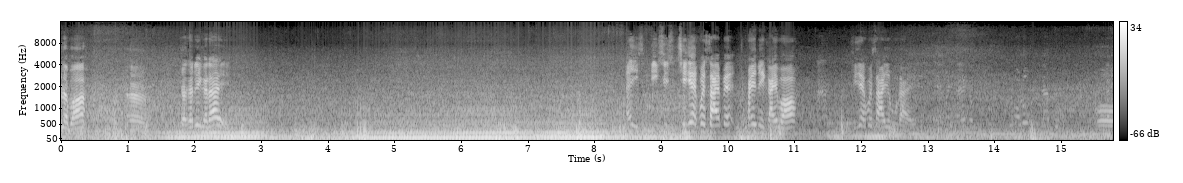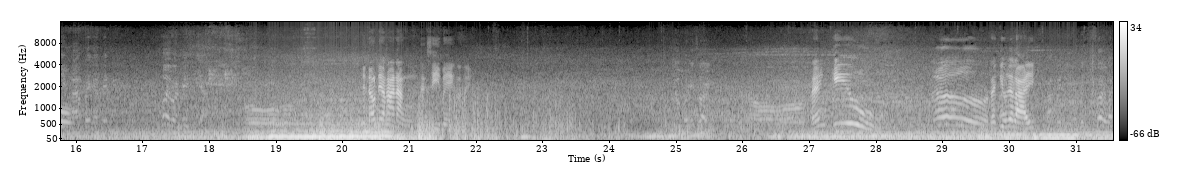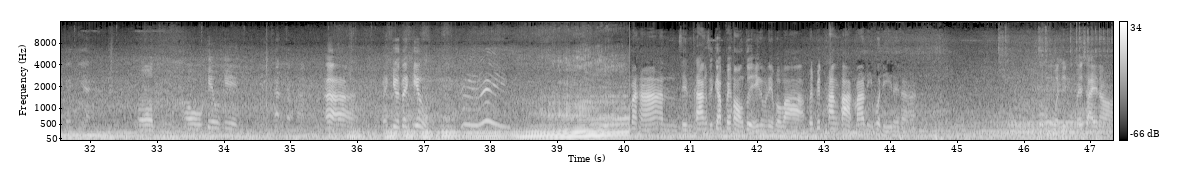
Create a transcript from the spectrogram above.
ดแล้วปะอ่าจากท่านี้ก็ได้ไอ้อีกชี้ชี้แยกไปซ้ายไปไปนี่ไกลบอชี้แยกไปซ้ายอยู่ตรงไหนโอ้โอ้เดี๋ยวน้องเดี๋ยวหาหนังแท็กซี่ไปเองก่อนเลยอ๋อ thank you เออ thank you ได้หลายโอ้โอเคโอเคอ่า thank you thank you มาหาอันเส้นทางสิกลับไปห้องตัวเองเลยเพราะว่ามันเป็นทางผ่านมานี่พอดีเลยนะผมหัวจิไปใส่เนาะ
